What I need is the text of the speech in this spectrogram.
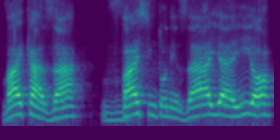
vai casar, vai sintonizar e aí, ó,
